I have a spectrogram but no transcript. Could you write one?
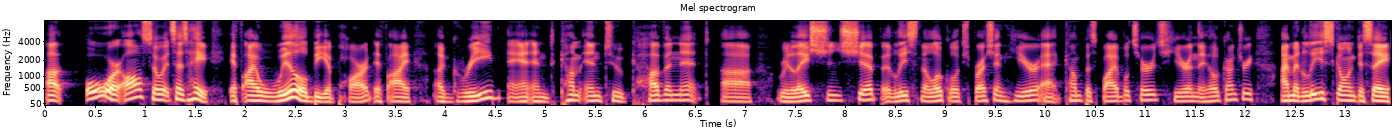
Uh, or also, it says, hey, if I will be a part, if I agree and, and come into covenant uh, relationship, at least in the local expression here at Compass Bible Church, here in the Hill Country, I'm at least going to say,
